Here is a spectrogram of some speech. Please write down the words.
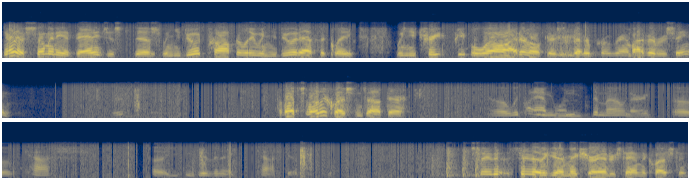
there are so many advantages to this. When you do it properly, when you do it ethically, when you treat people well, I don't know if there's a better program I've ever seen. How about some other questions out there? Uh, what's I have the one, least amount Larry. of cash uh, you can give in a cash gift? Say that, say that again. Make sure I understand the question.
